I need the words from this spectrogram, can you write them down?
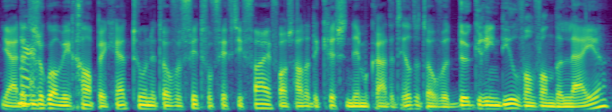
Ja, dat is ook wel weer grappig. Hè? Toen het over Fit for 55 was, hadden de Christen-Democraten het heel tijd over de Green Deal van Van der Leyen...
